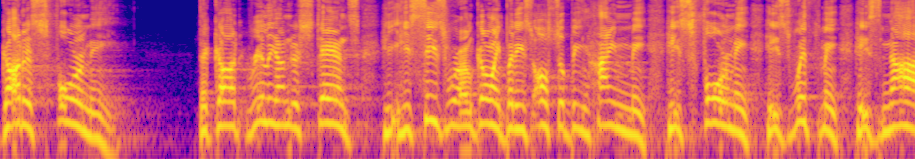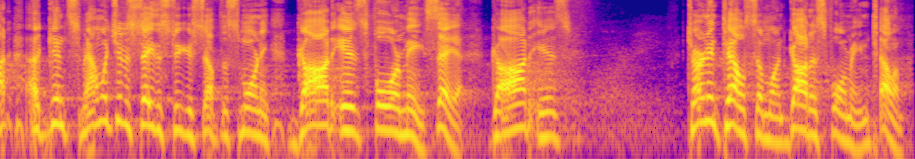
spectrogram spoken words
God is for me that God really understands. He, he sees where I'm going, but He's also behind me. He's for me. He's with me. He's not against me. I want you to say this to yourself this morning God is for me. Say it. God is. Turn and tell someone, God is for me, and tell them.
